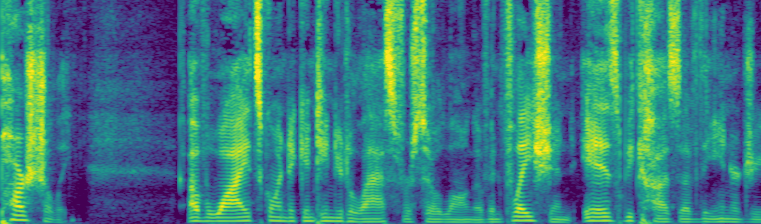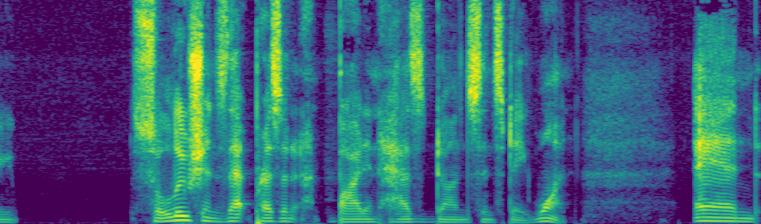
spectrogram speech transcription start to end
partially of why it's going to continue to last for so long of inflation is because of the energy solutions that President Biden has done since day one. And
